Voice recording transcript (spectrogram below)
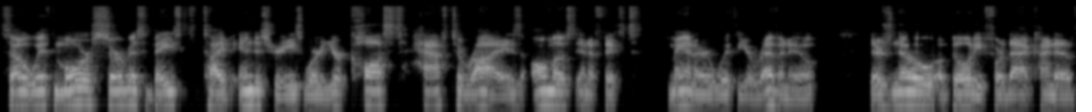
So, with more service based type industries where your costs have to rise almost in a fixed manner with your revenue, there's no ability for that kind of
